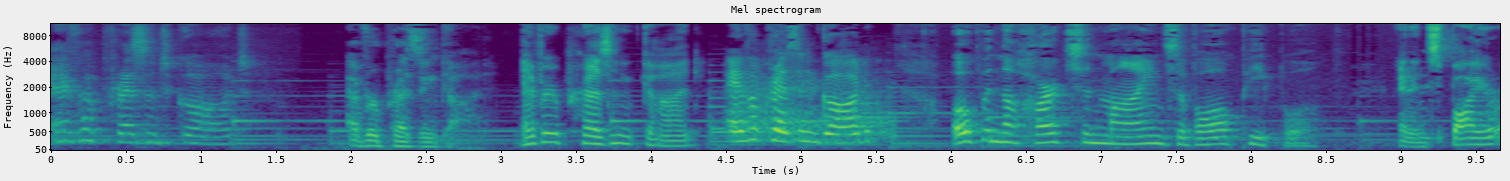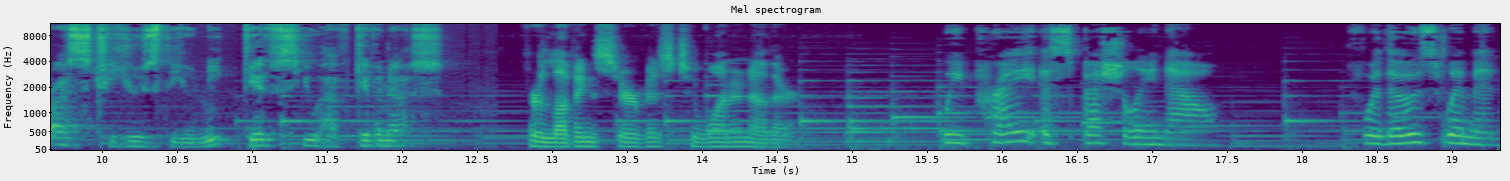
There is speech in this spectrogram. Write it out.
Ever present God, ever present God, ever present God, ever present God, open the hearts and minds of all people, and inspire us to use the unique gifts you have given us for loving service to one another. We pray especially now for those women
